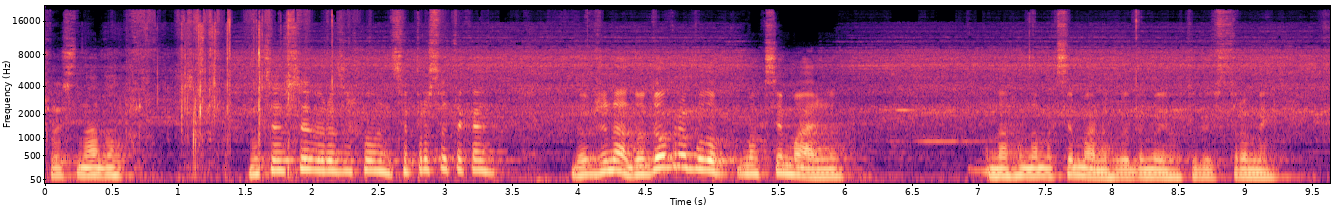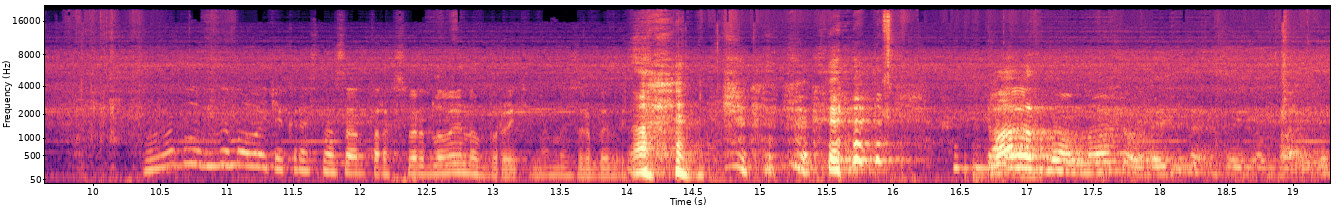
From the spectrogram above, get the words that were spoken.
щось треба. Ну це все розраховано. Це просто така довжина. Ну добре було б максимально. На, на максимальну глибину його туди встроми. Вона було б замовити якраз на завтра свердловину бурити, ну ми зробили. Два в одному, ну а що, вже йдіть на свої компанії.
